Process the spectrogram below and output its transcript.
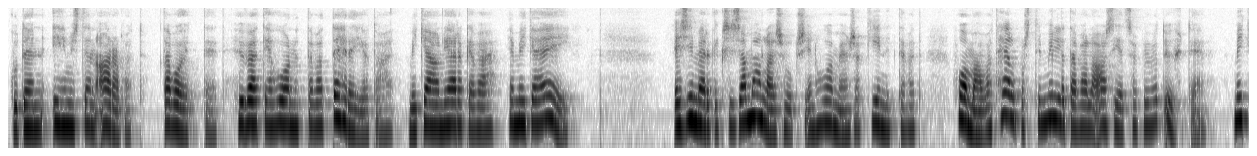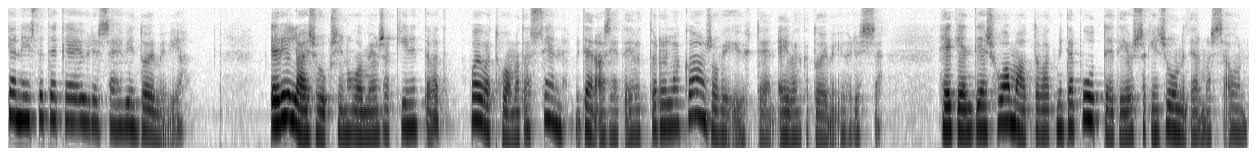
kuten ihmisten arvot, tavoitteet, hyvät ja huonot tavat tehdä jotain, mikä on järkevää ja mikä ei? Esimerkiksi samanlaisuuksiin huomionsa kiinnittävät huomaavat helposti, millä tavalla asiat sopivat yhteen, mikä niistä tekee yhdessä hyvin toimivia. Erilaisuuksiin huomionsa kiinnittävät voivat huomata sen, miten asiat eivät todellakaan sovi yhteen, eivätkä toimi yhdessä. He kenties huomauttavat, mitä puutteita jossakin suunnitelmassa on,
